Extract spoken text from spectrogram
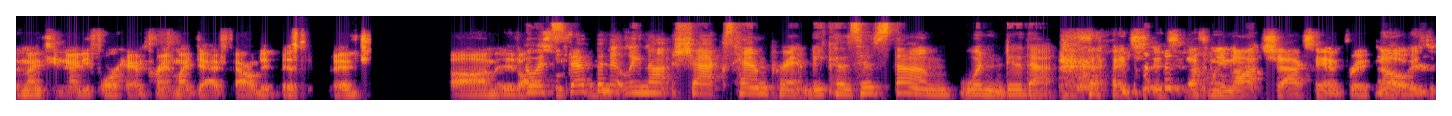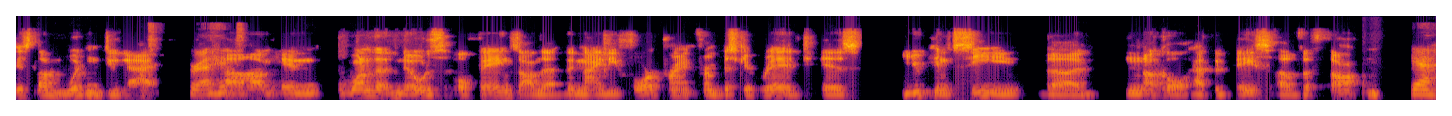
the 1994 handprint my dad found at Biscuit Ridge. Um, it so it's definitely not Shaq's handprint because his thumb wouldn't do that. it's, it's definitely not Shaq's handprint. No, his, his thumb wouldn't do that. Right. Um, and one of the noticeable things on the, the 94 print from Biscuit Ridge is you can see the knuckle at the base of the thumb. Yeah.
